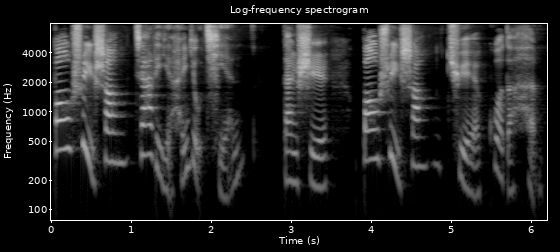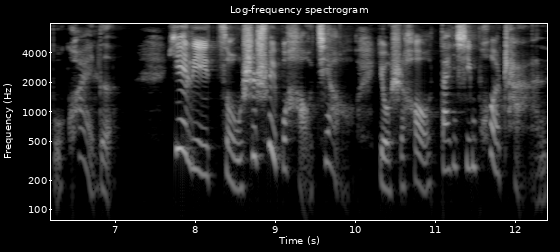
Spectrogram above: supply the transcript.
包税商家里很有钱，但是包税商却过得很不快乐。夜里总是睡不好觉，有时候担心破产，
